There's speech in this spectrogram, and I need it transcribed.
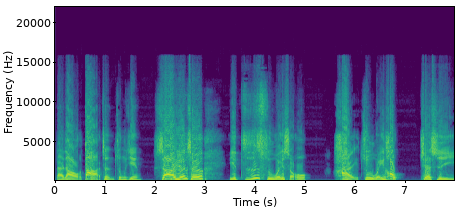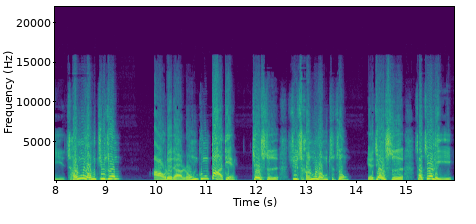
来到大阵中间，十二元辰以紫鼠为首，亥猪为后，却是以成龙居中。敖烈的龙宫大殿。就是居成龙之中，也就是在这里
